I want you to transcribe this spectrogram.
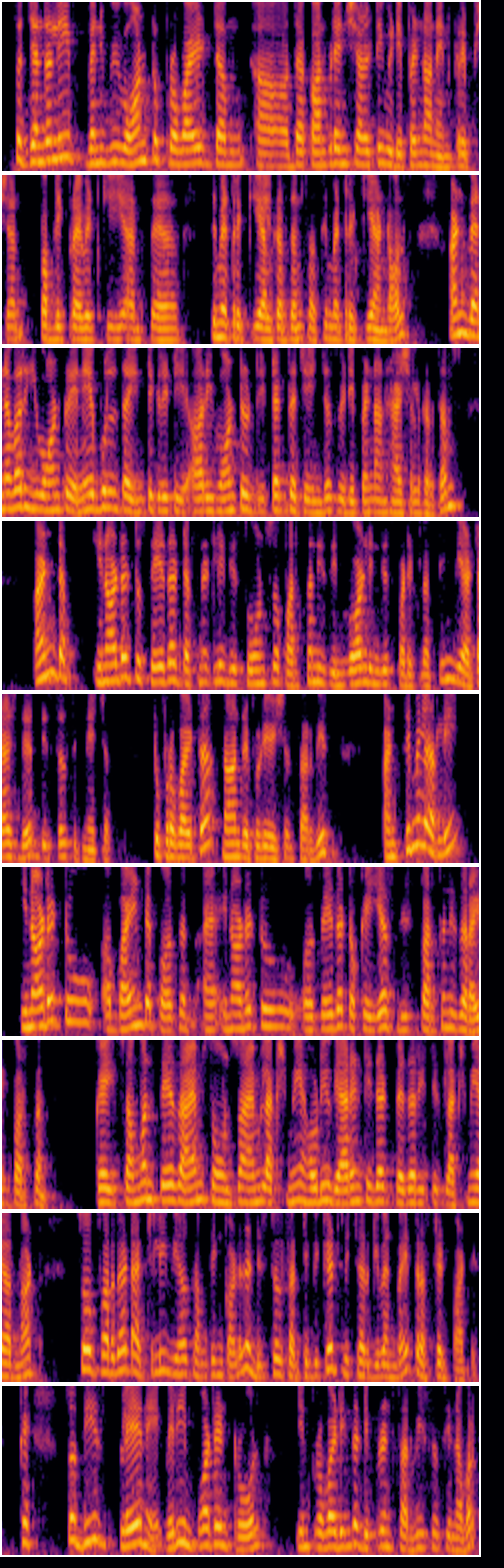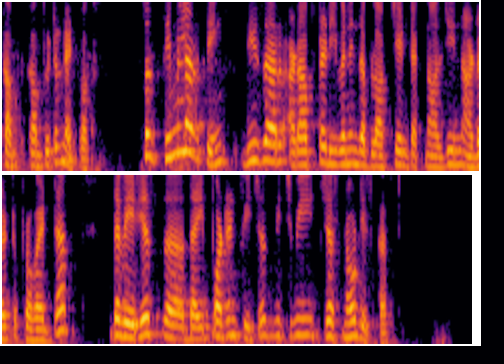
So generally, when we want to provide um, uh, the confidentiality, we depend on encryption, public private key and say, symmetric key algorithms, asymmetric key and all. And whenever you want to enable the integrity or you want to detect the changes, we depend on hash algorithms. And in order to say that definitely this so-and-so person is involved in this particular thing, we attach their digital signatures to provide the non-repudiation service. And similarly, in order to uh, bind a person, uh, in order to uh, say that, okay, yes, this person is the right person. Okay, if someone says I am so-and-so, I am Lakshmi, how do you guarantee that whether it is Lakshmi or not? So for that, actually, we have something called the digital certificates, which are given by trusted parties. Okay, so these play a very important role in providing the different services in our com computer networks. So similar things, these are adopted even in the blockchain technology in order to provide the, the various, uh, the important features which we just now discussed.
